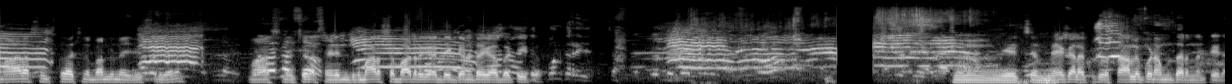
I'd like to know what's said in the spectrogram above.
మహారాష్ట్ర నుంచి కూడా వచ్చిన బండ్లు ఉన్నాయి చూస్తారు కదా మహారాష్ట్ర నుంచి కూడా వస్తాయి ఎందుకు మహారాష్ట్ర బార్డర్ దగ్గర ఉంటుంది కాబట్టి మేకలకు తాళ్ళు కూడా అమ్ముతారు అన్నట్టు ఈడ.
